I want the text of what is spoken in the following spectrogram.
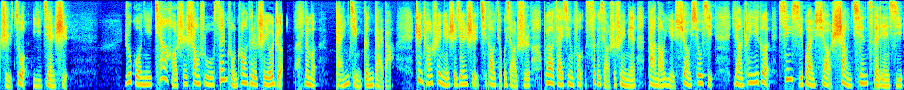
只做一件事。如果你恰好是上述三种状态的持有者，那么。赶紧更改吧！正常睡眠时间是七到九个小时，不要再信奉四个小时睡眠，大脑也需要休息。养成一个新习惯需要上千次的练习，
